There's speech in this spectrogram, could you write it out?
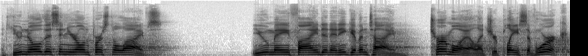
And you know this in your own personal lives. You may find at any given time turmoil at your place of work,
